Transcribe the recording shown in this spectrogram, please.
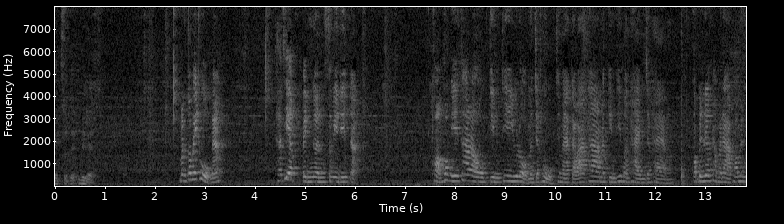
Inte så dy- billigt. มันก็ไม่ถูกนะ ถ้าเทียบเป็นเงินสวีดิชอะของพวกนี้ถ้าเรากินที่ยุโรปมันจะถูกใช่ไหมแต่ว่าถ้ามากินที่เมืองไทยมันจะแพง ก็เป็นเรื่องธรรมดาเพราะมัน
